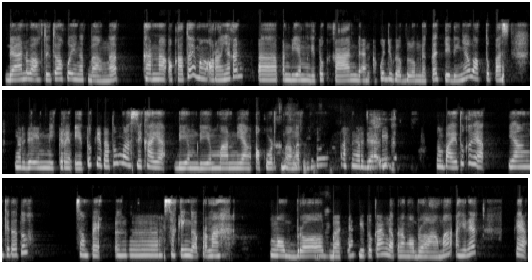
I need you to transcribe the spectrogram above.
Dan waktu itu aku inget banget karena Oka tuh emang orangnya kan eh, pendiam gitu kan dan aku juga belum deket jadinya waktu pas ngerjain mikrin itu kita tuh masih kayak diem-dieman yang awkward banget gitu pas ngerjain. Sumpah itu kayak yang kita tuh sampai eh, saking nggak pernah ngobrol banyak gitu kan, nggak pernah ngobrol lama, akhirnya kayak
